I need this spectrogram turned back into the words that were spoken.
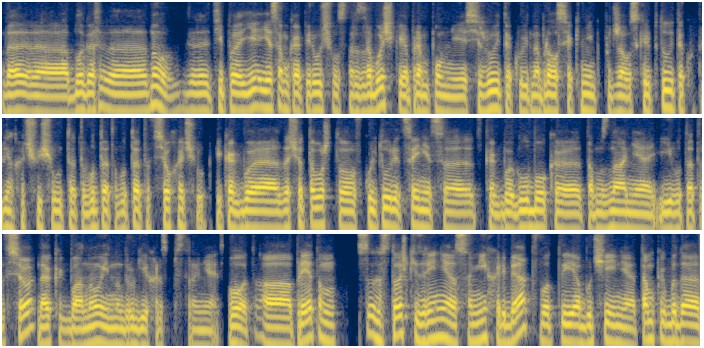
Да, э, благо, э, ну, э, типа, я, я сам когда переучивался на разработчика, я прям помню, я сижу и такой, набрался книг по JavaScript и такой, блин, хочу еще вот это, вот это, вот это, все хочу. И как бы за счет того, что в культуре ценится как бы глубокое там знание и вот это все, да, как бы оно и на других распространяется. Вот. А при этом с, с точки зрения самих ребят, вот и обучения, там как бы, да,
